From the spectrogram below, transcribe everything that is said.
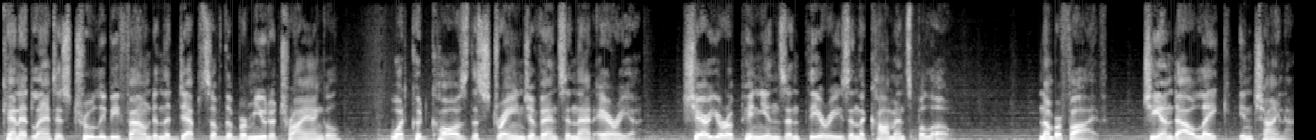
Can Atlantis truly be found in the depths of the Bermuda Triangle? What could cause the strange events in that area? Share your opinions and theories in the comments below. Number 5. Qiandao Lake in China.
